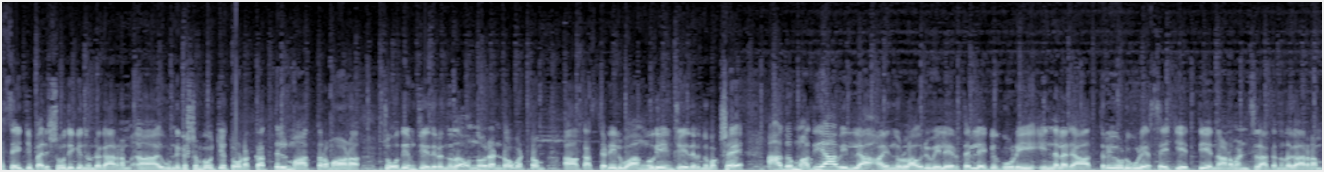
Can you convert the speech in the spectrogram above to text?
എസ് ഐ ടി പരിശോധിക്കുന്നുണ്ട്. കാരണം ഉണ്ണികൃഷ്ണൻ കൊച്ചി തുടക്കത്തിൽ മാത്രമാണ് ചോദ്യം ചെയ്തിരുന്നത്. ഒന്നോ രണ്ടോ വട്ടം കസ്റ്റഡിയിൽ വാങ്ങുകയും ചെയ്തിരുന്നു. പക്ഷേ അത് മതിയാവില്ല എന്നുള്ള ഒരു വിലയിരുത്തലിലേക്ക് കൂടി ഇന്നലെ രാത്രിയോടുകൂടി എസ് ഐ ടി എത്തി എന്നാണ് മനസ്സിലാക്കുന്നത്. കാരണം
